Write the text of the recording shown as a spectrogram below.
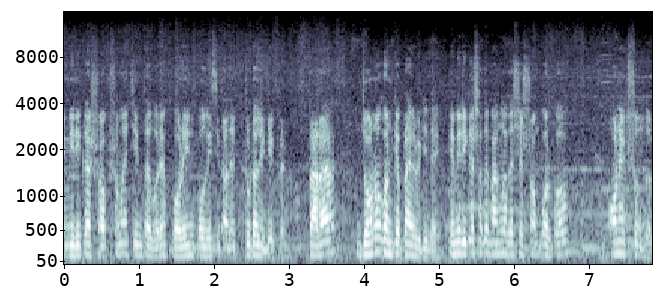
আমেরিকা সবসময় চিন্তা করে ফরেন পলিসি তাদের টোটালি ডিফারেন্ট তারা জনগণকে প্রায়োরিটি দেয়। আমেরিকার সাথে বাংলাদেশের সম্পর্ক অনেক সুন্দর।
